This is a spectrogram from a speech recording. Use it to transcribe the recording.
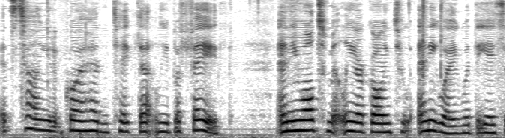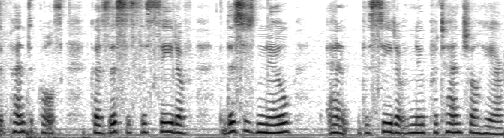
It's telling you to go ahead and take that leap of faith. And you ultimately are going to anyway with the Ace of Pentacles because this is the seed of, this is new and the seed of new potential here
